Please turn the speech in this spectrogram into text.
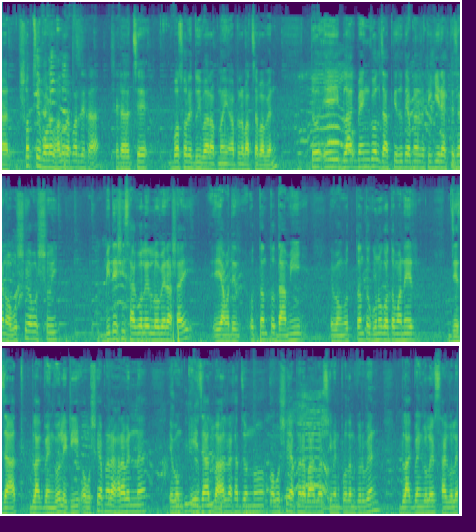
আর সবচেয়ে বড় ভালো ব্যাপার যেটা, সেটা হচ্ছে বছরে দুইবার আপনি আপনারা বাচ্চা পাবেন। তো এই ব্ল্যাক বেঙ্গল জাতকে যদি আপনারা টিকিয়ে রাখতে চান, অবশ্যই অবশ্যই বিদেশি ছাগলের লোভের আশায় এই আমাদের অত্যন্ত দামি এবং অত্যন্ত গুণগত মানের যে জাত ব্ল্যাক বেঙ্গল, এটি অবশ্যই আপনারা হারাবেন না। এবং এই জাত বাহাল রাখার জন্য অবশ্যই আপনারা বারবার সিমেন্ট প্রদান করবেন, ব্ল্যাক বেঙ্গলের ছাগলের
